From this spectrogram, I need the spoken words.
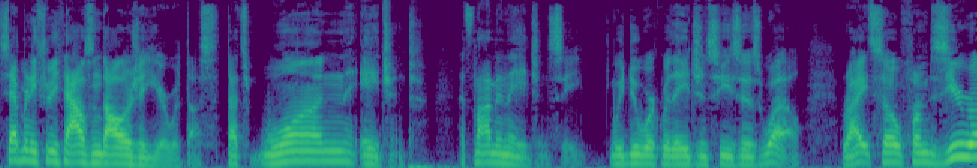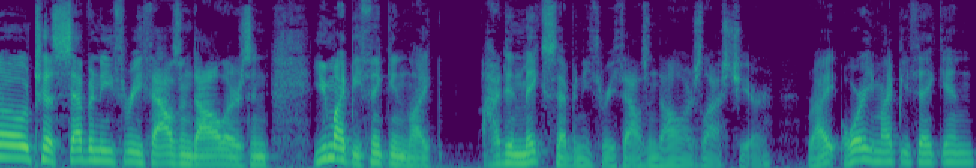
$73,000 a year with us. That's one agent. That's not an agency. We do work with agencies as well right? So from zero to $73,000. And you might be thinking, like, I didn't make $73,000 last year, right? Or you might be thinking,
